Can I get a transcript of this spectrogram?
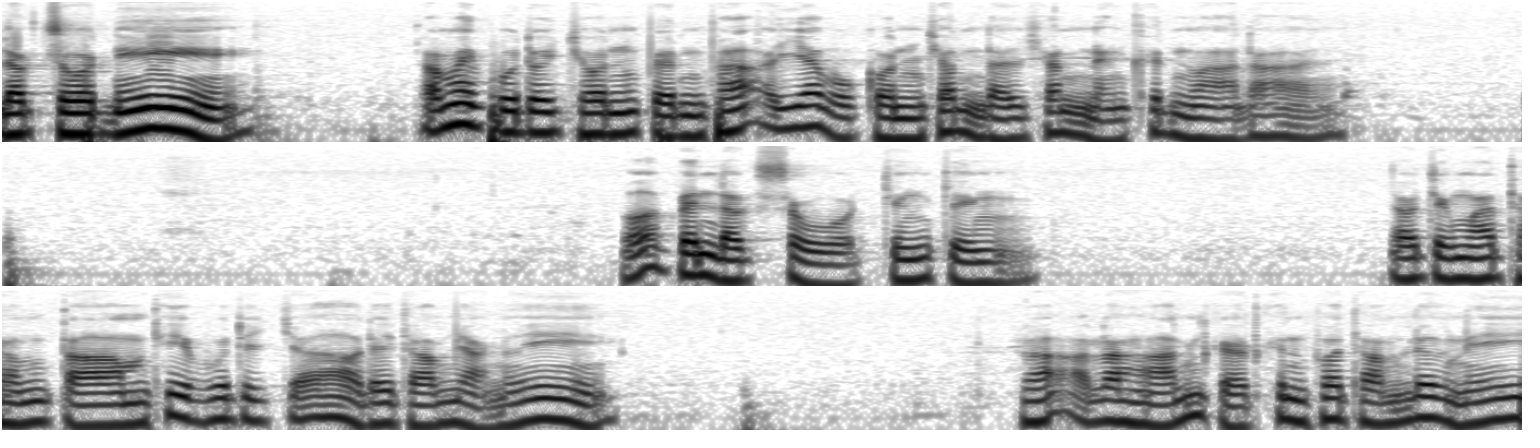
หลักสูตรนี้ทำให้ผู้โดยชนเป็นพระอริยบุคคลชั้นใดชั้นหนึ่งขึ้นมาได้เพ ราะเป็นหลักสูตรจริงๆ เราจึงมาทำตามที่พระพุทธเจ้าได้ทำอย่างนี้ พระอรหันต์เกิดขึ้นเพราะทำเรื่องนี้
